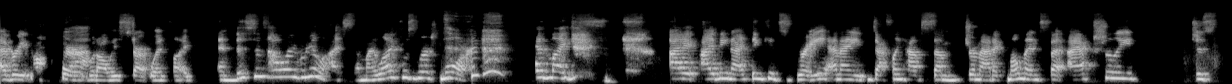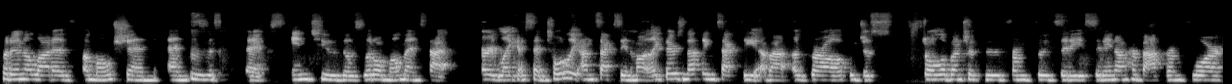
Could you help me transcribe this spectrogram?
Every author yeah. would always start with like, and this is how I realized that my life was worth more. and like I, I mean, I think it's great, and I definitely have some dramatic moments, but I actually just put in a lot of emotion and mm. specifics into those little moments that are, like I said, totally unsexy in the moment. Like, there's nothing sexy about a girl who just stole a bunch of food from Food City, sitting on her bathroom floor,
